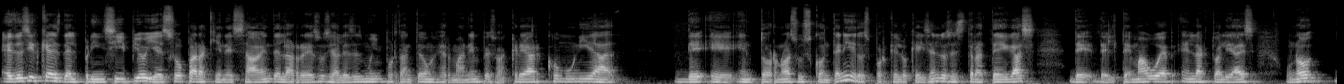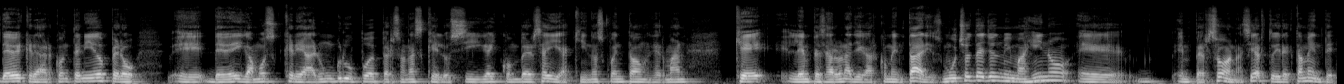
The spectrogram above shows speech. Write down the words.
Es decir, que desde el principio, y eso para quienes saben de las redes sociales es muy importante, don Germán empezó a crear comunidad de, eh, en torno a sus contenidos, porque lo que dicen los estrategas de- del tema web en la actualidad es, uno debe crear contenido, pero eh, debe, digamos, crear un grupo de personas que lo siga y conversa, y aquí nos cuenta don Germán que le empezaron a llegar comentarios, muchos de ellos me imagino eh, en persona, ¿cierto? Directamente,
